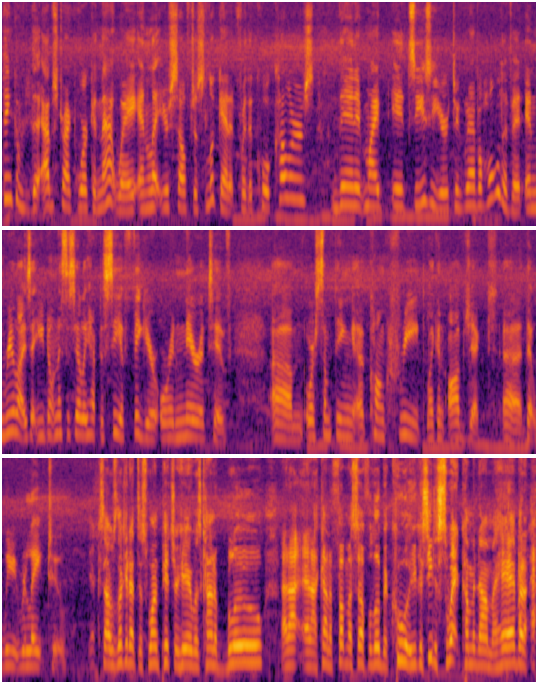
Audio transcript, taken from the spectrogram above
think of the abstract work in that way and let yourself just look at it for the cool colors, then it might it's easier to grab a hold of it and realize that you don't necessarily have to see a figure or a narrative um, or something uh, concrete like an object uh, that we relate to. Yeah, because I was looking at this one picture here. It was kind of blue, and I and I kind of felt myself a little bit cooler. You can see the sweat coming down my head, but I,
